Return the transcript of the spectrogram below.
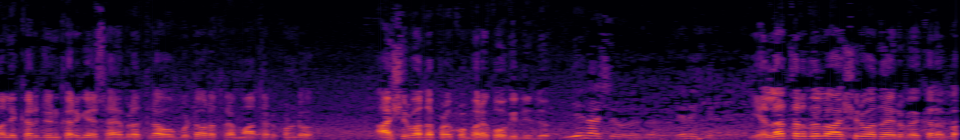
ಮಲ್ಲಿಕಾರ್ಜುನ್ ಖರ್ಗೆ ಸಾಹೇಬ್ರ ಹತ್ರ ಹೋಗ್ಬಿಟ್ಟು ಅವ್ರ ಹತ್ರ ಮಾತಾಡ್ಕೊಂಡು ಆಶೀರ್ವಾದ ಪಡ್ಕೊಂಡು ಬರಕ್ ಹೋಗಿದ್ದು ಎಲ್ಲ ಆಶೀರ್ವಾದ ಸರ್? ಏನಕ್ಕೆ? ಎಲ್ಲಾ ತರದಲ್ಲೂ ಆಶೀರ್ವಾದ ಇರಬೇಕಲ್ಲಪ್ಪ.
